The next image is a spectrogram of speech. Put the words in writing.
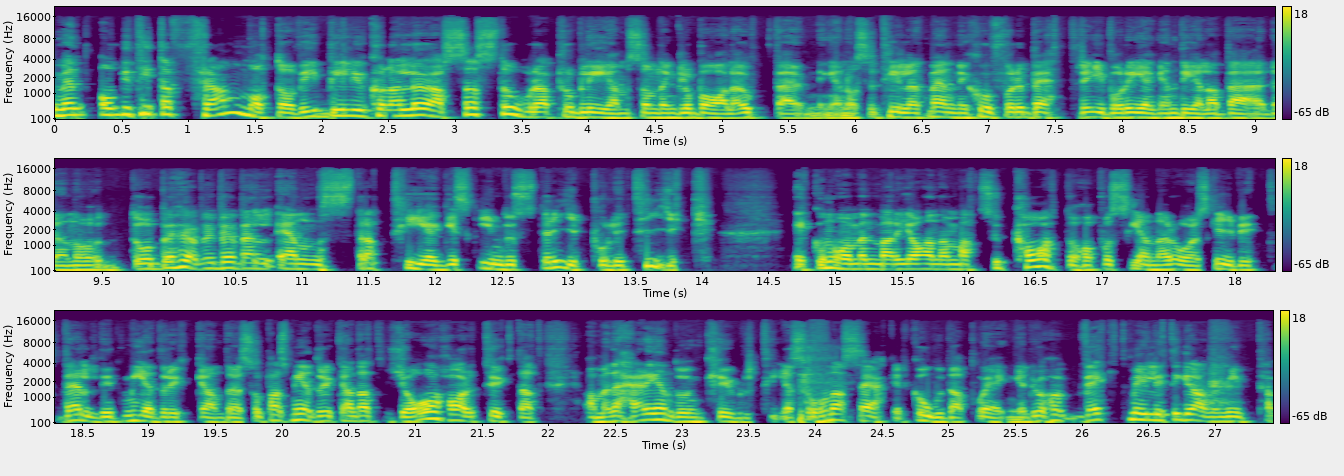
Men om vi tittar framåt då, vi vill ju kunna lösa stora problem som den globala uppvärmningen och se till att människor får det bättre i vår egen del av världen. Och då behöver vi väl en strategisk industripolitik. Ekonomen Mariana Mazzucato har på senare år skrivit väldigt medryckande, så pass medryckande att jag har tyckt att ja, men det här är ändå en kul tes och hon har säkert goda poänger. Du har väckt mig lite grann i min pra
